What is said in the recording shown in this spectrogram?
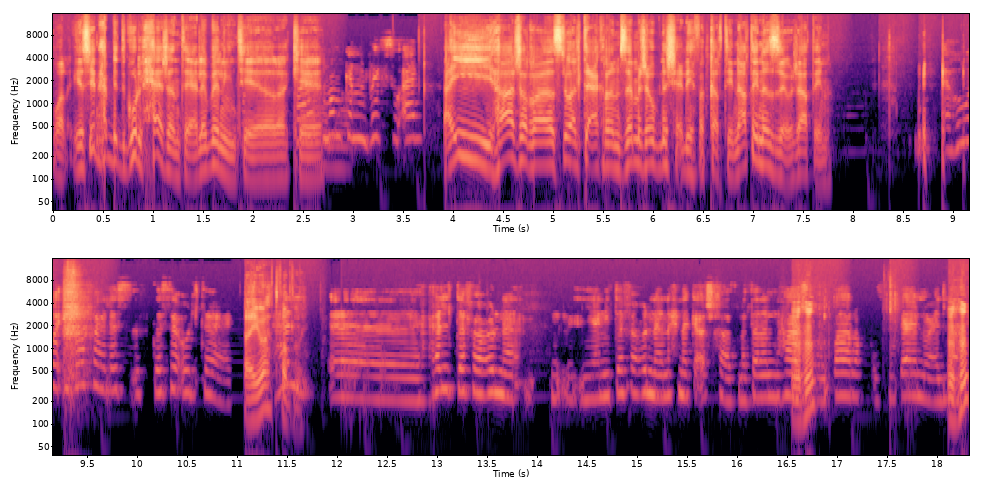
فوالا ياسين حبيت تقول حاجة أنت على بالي أنت راك ممكن نضيف سؤال؟ أي هاجر السؤال تاعك راه مازال ما جاوبناش عليه فكرتيني. أعطينا الزوج اعطينا هو إضافة على التساؤل تاعك. أيوة تفضلي. هل, آه هل تفاعلنا يعني تفاعلنا نحن كأشخاص مثلا هاجر وطارق وفلان وعلان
